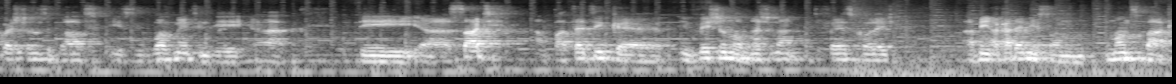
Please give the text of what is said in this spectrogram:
questions about his involvement in the uh, the uh, sad and pathetic uh, invasion of National Defense College, I mean Academy, some months back.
